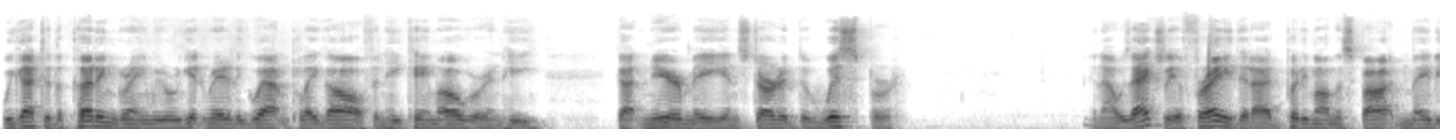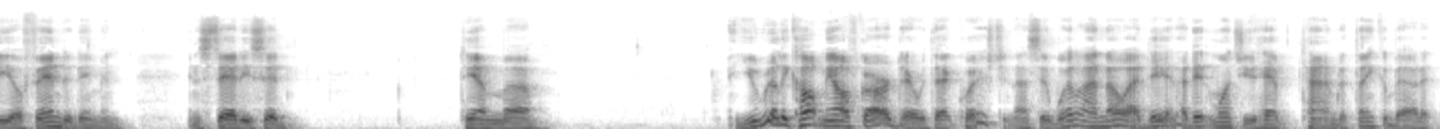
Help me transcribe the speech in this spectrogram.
We got to the putting green. We were getting ready to go out and play golf, and he came over and he got near me and started to whisper. And I was actually afraid that I'd put him on the spot and maybe offended him. And instead, he said, Tim, uh, you really caught me off guard there with that question. I said, Well, I know I did. I didn't want you to have time to think about it.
